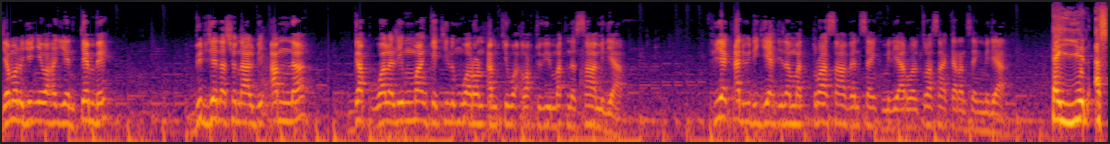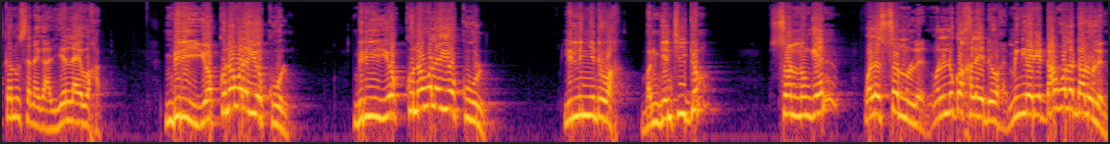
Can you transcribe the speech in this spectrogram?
jamono ji ñuy wax ak yéen tembe. budget national bi am na gap wala li manqué ci li mu waroon am ci wa- waxtu bi mat na 100 milliards. Fii ak at di jeex dina mat 325 milliards wala 345 milliards. Tey yéen askanu Sénégal yéen lay wax ak mbir yi yokku na wala yokkuwul? Mbir yi yokku na wala yokkuwul? Li nit ñi di wax ban ngeen ciy gëm? Sonn ngeen wala sonn leen? Wala lu ko xale yi di waxe mi ngi leen di dal wala dalu leen?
